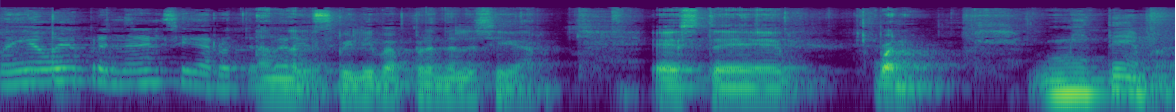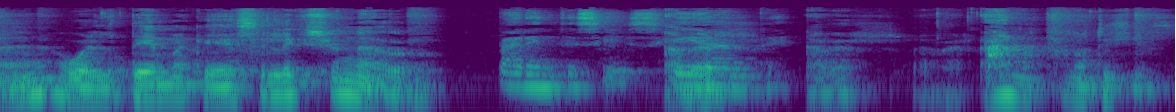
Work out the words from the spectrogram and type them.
Oye, voy a prender el cigarro, ¿te Ándale, parece? Pili va a prenderle cigarro. Este, bueno, mi tema, o el tema que he seleccionado. Paréntesis, A ver, gigante. a ver, a ver. Ah, no, noticias.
